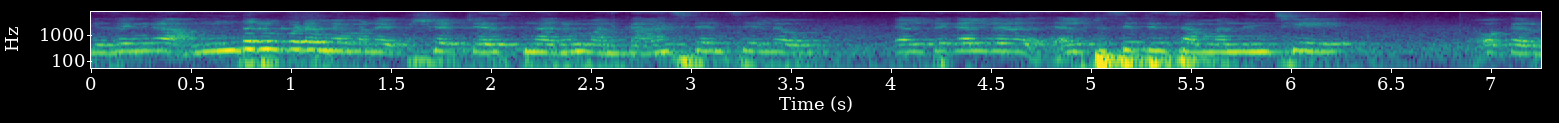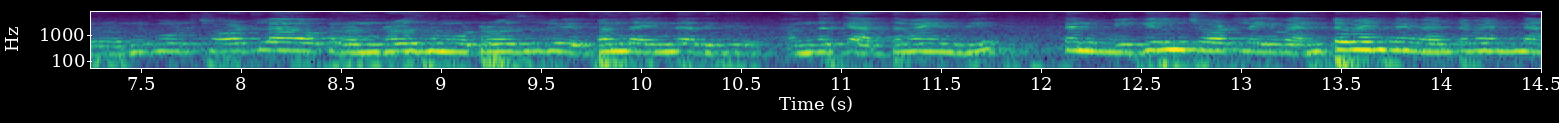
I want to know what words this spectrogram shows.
నిజంగా అందరూ కూడా మిమ్మల్ని అప్రిషియేట్ చేస్తున్నారు. మన కాన్స్టిట్యున్సీలో ఎలక్ట్రికల్ ఎలక్ట్రిసిటీకి సంబంధించి ఒక రెండు మూడు చోట్ల ఒక రెండు రోజులు మూడు రోజులు ఇబ్బంది అయింది. అది అందరికీ అర్థమైంది. కానీ మిగిలిన చోట్ల వెంట వెంటనే వెంట వెంటనే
